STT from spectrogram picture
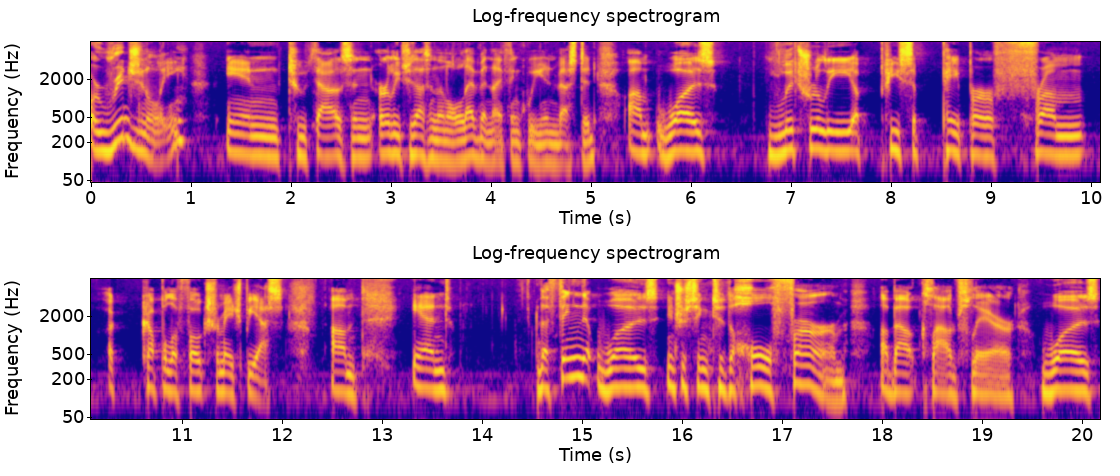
originally in 2000, early 2011, I think we invested, um, was literally a piece of paper from a couple of folks from HBS, um, and the thing that was interesting to the whole firm about Cloudflare was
